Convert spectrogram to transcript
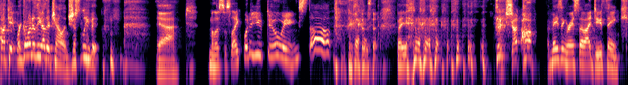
like, fuck it, we're going to the other challenge. Just leave it. Yeah. Melissa's like, "What are you doing? Stop!" but yeah. Shut up. Amazing race, though. I do think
